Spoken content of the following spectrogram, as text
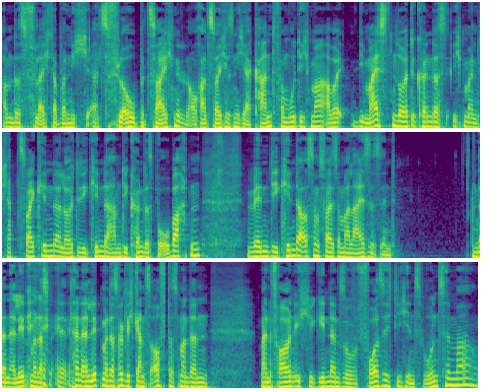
haben das vielleicht aber nicht als Flow bezeichnet und auch als solches nicht erkannt, vermute ich mal. Aber die meisten Leute können das, ich meine, ich habe zwei Kinder, Leute, die Kinder haben, die können das beobachten, wenn die Kinder ausnahmsweise mal leise sind. Und dann erlebt man das, äh, dann erlebt man das wirklich ganz oft, dass man dann meine Frau und ich, wir gehen dann so vorsichtig ins Wohnzimmer.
